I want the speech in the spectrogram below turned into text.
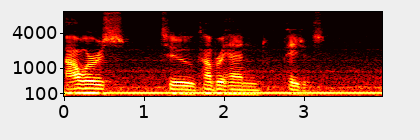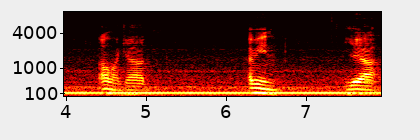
hours to comprehend pages. Oh my god. I mean, yeah.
